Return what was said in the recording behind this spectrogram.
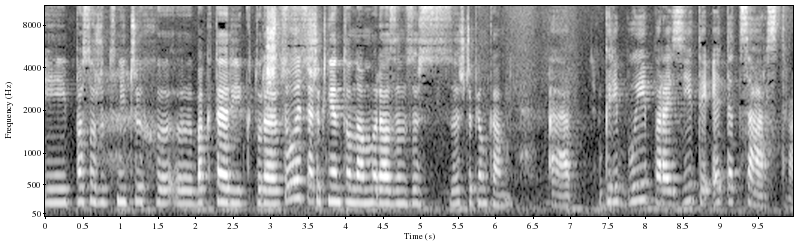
i pasożytniczych e, bakterii, które Co to- strzyknięto nam razem ze, ze szczepionkami. Грибы, паразиты – это царство.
